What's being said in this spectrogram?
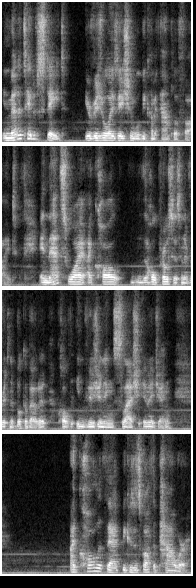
In meditative state, your visualization will become amplified. And that's why I call the whole process, and I've written a book about it called Envisioning slash Imaging. I call it that because it's got the power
